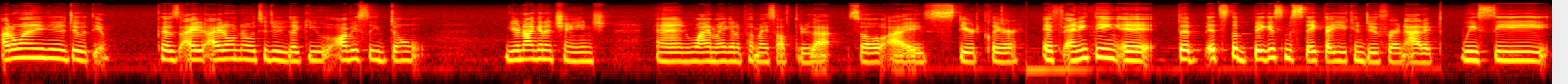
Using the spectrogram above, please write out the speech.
I don't want anything to do with you. Because I, I don't know what to do. Like, you obviously don't, you're not going to change. And why am I going to put myself through that? So I steered clear. If anything, it, the, it's the biggest mistake that you can do for an addict. We see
